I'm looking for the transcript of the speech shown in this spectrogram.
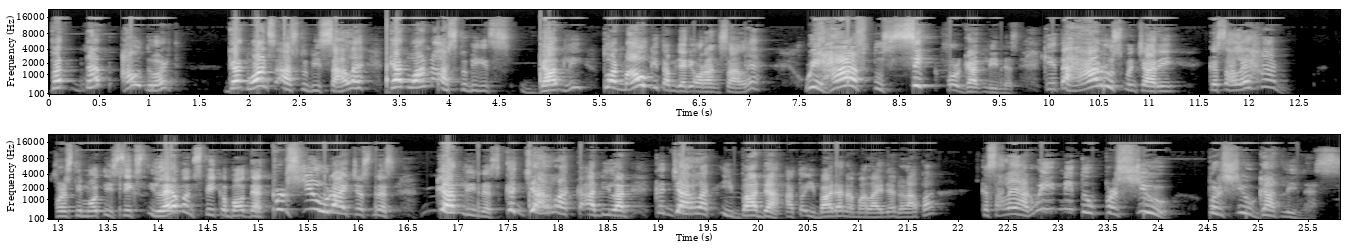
But not outward. God wants us to be saleh. God wants us to be godly. Tuhan mau kita menjadi orang saleh. We have to seek for godliness. Kita harus mencari kesalehan. 1 Timothy 6:11 speak about that. Pursue righteousness, godliness, kejarlah keadilan, kejarlah ibadah atau ibadah nama lainnya adalah apa? Kesalehan. We need to pursue, pursue godliness.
